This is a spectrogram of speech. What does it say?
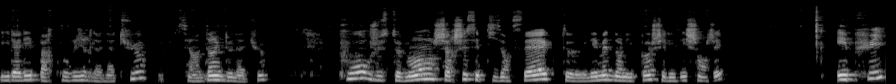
il allait parcourir la nature, c'est un dingue de nature, pour justement chercher ces petits insectes, euh, les mettre dans les poches et les échanger. Et puis,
